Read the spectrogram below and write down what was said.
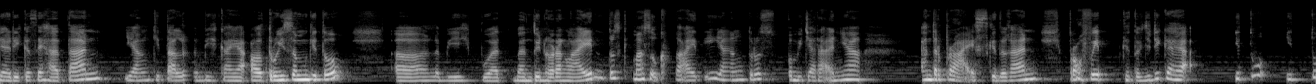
dari kesehatan yang kita lebih kayak altruism gitu, uh, lebih buat bantuin orang lain, terus masuk ke IT yang terus pembicaraannya enterprise gitu kan, profit gitu. Jadi kayak itu itu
